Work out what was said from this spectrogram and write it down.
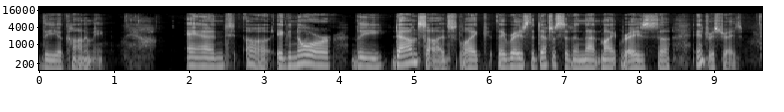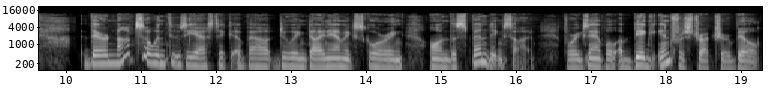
the economy and uh, ignore the downsides, like they raise the deficit and that might raise uh, interest rates they're not so enthusiastic about doing dynamic scoring on the spending side. For example, a big infrastructure bill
